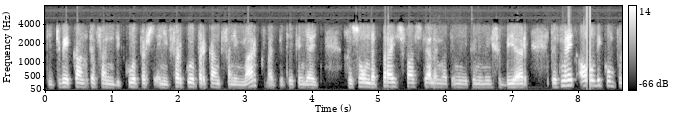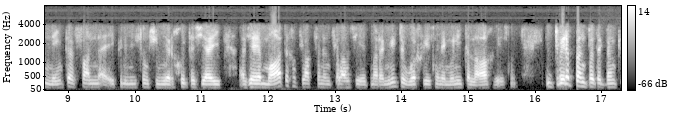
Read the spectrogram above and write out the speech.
die twee kante van die kopers en die verkoperkant van die mark, wat beteken jy het gesonde prysvasstelling wat in die ekonomie gebeur. Dis maar net al die komponente van 'n uh, ekonomie funksioneer goed as jy as jy 'n matige vlak van inflasie het, maar hy moenie te hoog wees en hy moenie te laag wees nie. Die tweede punt wat ek dink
